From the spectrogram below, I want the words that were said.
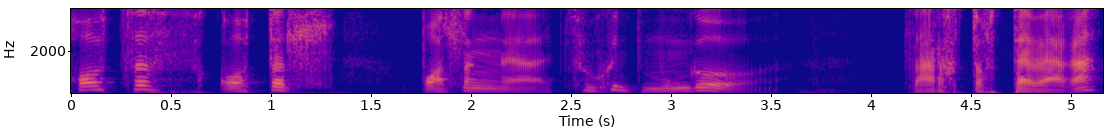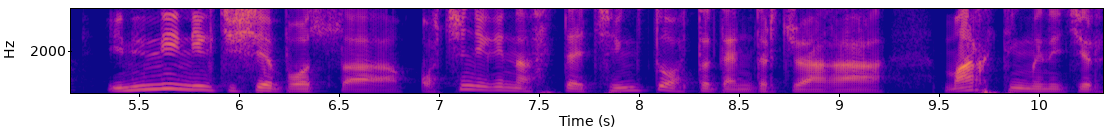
хууцас гутал болон цүнхэнд мөнгөө зарах дуртай байгаа. Энэний нэг жишээ бол 31 настай Чингдүү хотод амьдарч байгаа маркетинг менежер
